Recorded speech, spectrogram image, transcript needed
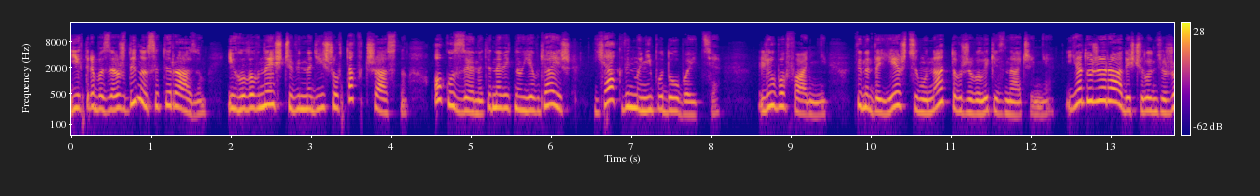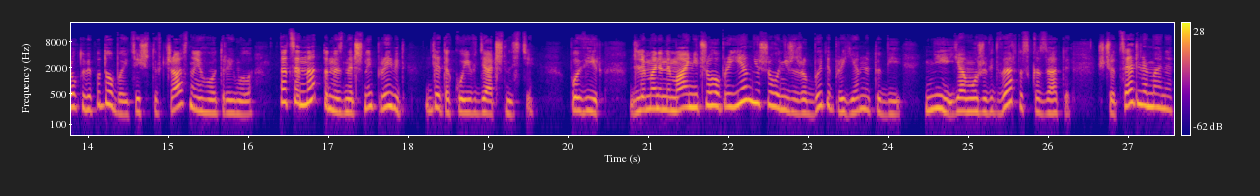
їх треба завжди носити разом. І головне, що він надійшов так вчасно. О, кузене, ти навіть не уявляєш, як він мені подобається. Люба Фанні, ти надаєш цьому надто вже велике значення. Я дуже радий, що ланцюжок тобі подобається що ти вчасно його отримала, та це надто незначний привід для такої вдячності. Повір, для мене немає нічого приємнішого, ніж зробити приємне тобі. Ні, я можу відверто сказати, що це для мене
